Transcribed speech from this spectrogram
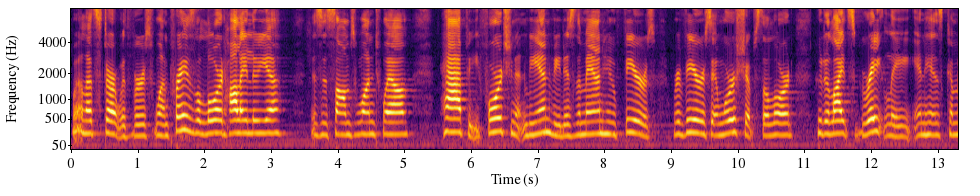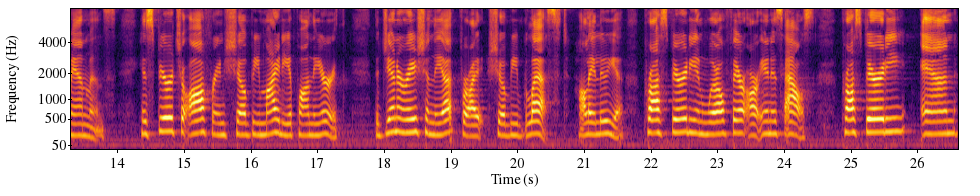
well, let's start with verse 1. Praise the Lord. Hallelujah. This is Psalms 112. Happy, fortunate, and be envied is the man who fears, reveres, and worships the Lord, who delights greatly in his commandments. His spiritual offerings shall be mighty upon the earth. The generation the upright shall be blessed. Hallelujah. Prosperity and welfare are in his house. Prosperity and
